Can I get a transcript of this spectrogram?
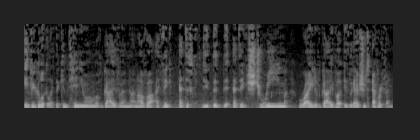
if you could look at like the continuum of Gaiva and Anava, I think at the, the, the, at the extreme right of Gaiva is the guy who shoots everything.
